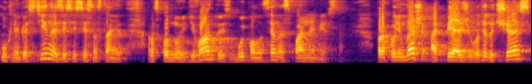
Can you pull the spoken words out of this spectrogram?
кухня-гостиная, здесь, естественно, станет раскладной диван, то есть будет полноценное спальное место. Проходим дальше. Опять же, вот эту часть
